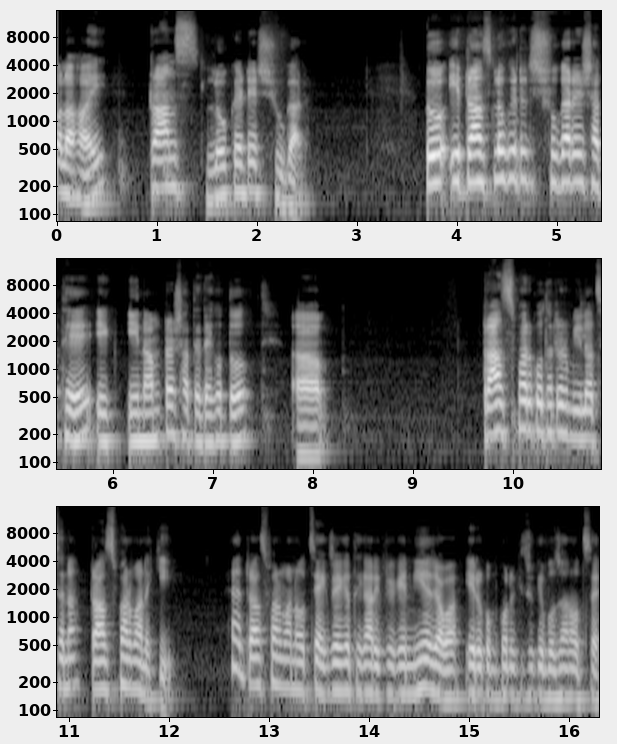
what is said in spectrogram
বলা হয় ট্রান্সলোকেটেড সুগার তো এই ট্রান্সলোকেটেড সুগারের সাথে, এই নামটার সাথে দেখো তো ট্রান্সফার কথাটার মিল আছে না? ট্রান্সফার মানে কি? হ্যাঁ ট্রান্সফার মানে হচ্ছে এক জায়গা থেকে আরেক জায়গায় নিয়ে যাওয়া, এরকম কোনো কিছুকে বোঝানো হচ্ছে।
